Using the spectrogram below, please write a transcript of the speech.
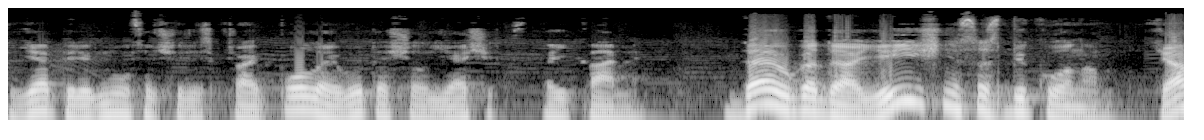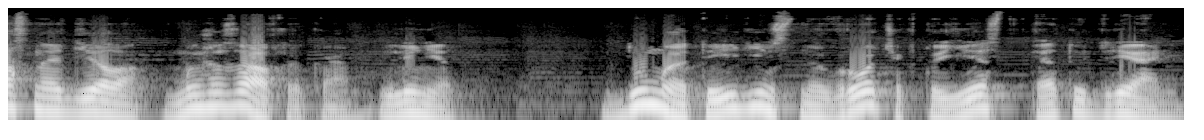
Я перегнулся через край пола и вытащил ящик с пайками. «Дай угадаю, яичница с беконом. Ясное дело, мы же завтракаем, или нет?» «Думаю, ты единственный в роте, кто ест эту дрянь».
